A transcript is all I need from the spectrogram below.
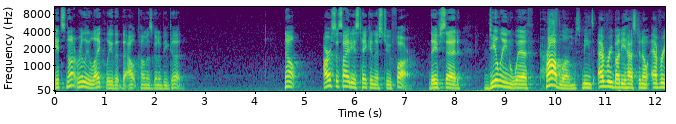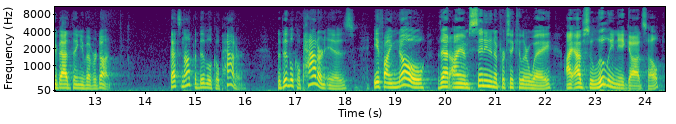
it's not really likely that the outcome is going to be good. Now, our society has taken this too far. They've said dealing with problems means everybody has to know every bad thing you've ever done. That's not the biblical pattern. The biblical pattern is if I know that I am sinning in a particular way, I absolutely need God's help,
